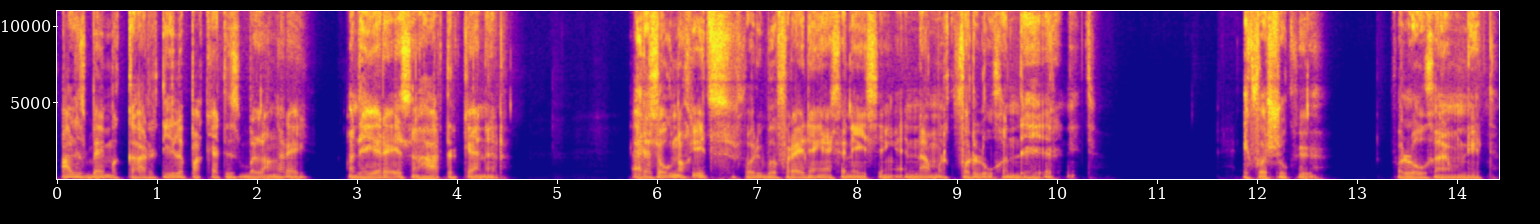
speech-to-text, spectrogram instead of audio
alles bij elkaar, het hele pakket is belangrijk. Want de Heer is een harterkenner. Er is ook nog iets voor uw bevrijding en genezing. En namelijk verlogen de Heer niet. Ik verzoek u, verlogen hem niet.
